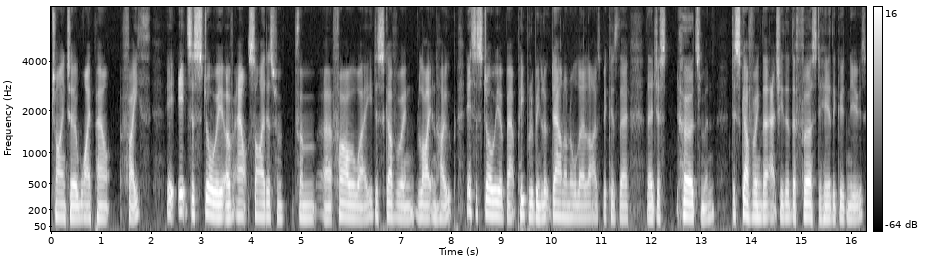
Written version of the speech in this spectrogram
trying to wipe out faith. It, it's a story of outsiders from from uh, far away discovering light and hope. It's a story about people who've been looked down on all their lives because they're they're just herdsmen discovering that actually they're the first to hear the good news.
